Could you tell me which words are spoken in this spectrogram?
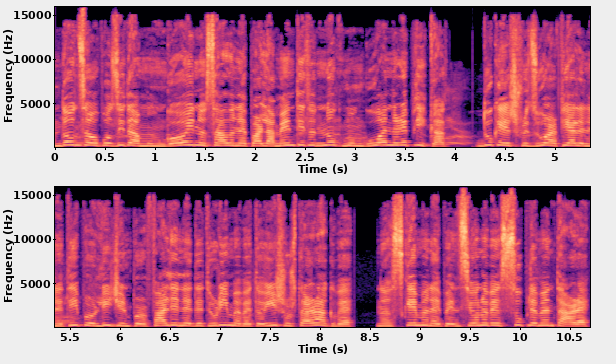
Ndonëse opozita mungoi, në sallën e parlamentit nuk munguan replikat. Duke e shfrytëzuar fjalën e tij për ligjin për faljen e detyrimeve të ish-ushtarakëve në skemën e pensioneve suplementare,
